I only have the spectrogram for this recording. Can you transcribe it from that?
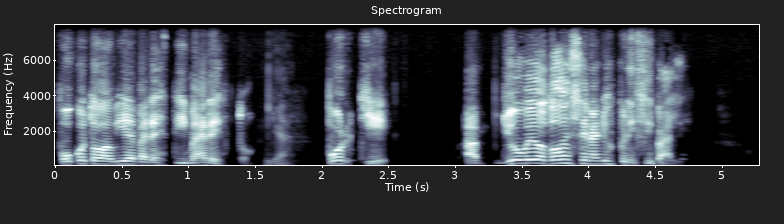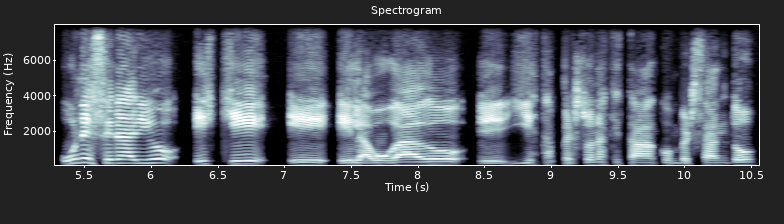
poco todavía para estimar esto. Ya. Porque yo veo dos escenarios principales. Un escenario es que eh, el abogado eh, y estas personas que estaban conversando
